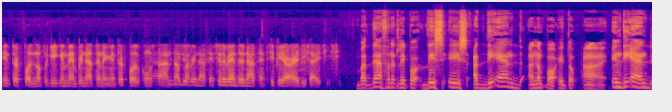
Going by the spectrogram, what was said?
Interpol, no? Pagiging member natin ng Interpol, kung saan dapat natin, sinurrender natin si PRRD sa ICC. But definitely po, this is at the end, ano po, ito, uh, in the end,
